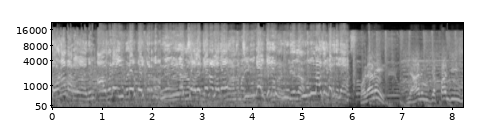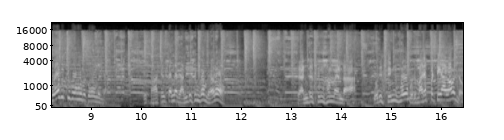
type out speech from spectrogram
നുണ പറയാനും അവിടെ ഇവിടെ പോയി കിടന്ന് നിന്ന് ചെലക്കാനല്ലാതെ ചിന്തയ്ക്കൊരു ഉണ്ണാക്കാൻ പറ്റത്തില്ല മുതലാളി ഞാനും ജപ്പാൻ ജി യോജിച്ചു പോകുമെന്ന് തോന്നുന്നില്ല. ഈ കാട്ടിൽ തന്നെ രണ്ട് സിംഹം വേണോ? രണ്ട് സിംഹം വേണ്ട. ഒരു സിംഹവും ഒരു മരപ്പെട്ടിയാകാമല്ലോ.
